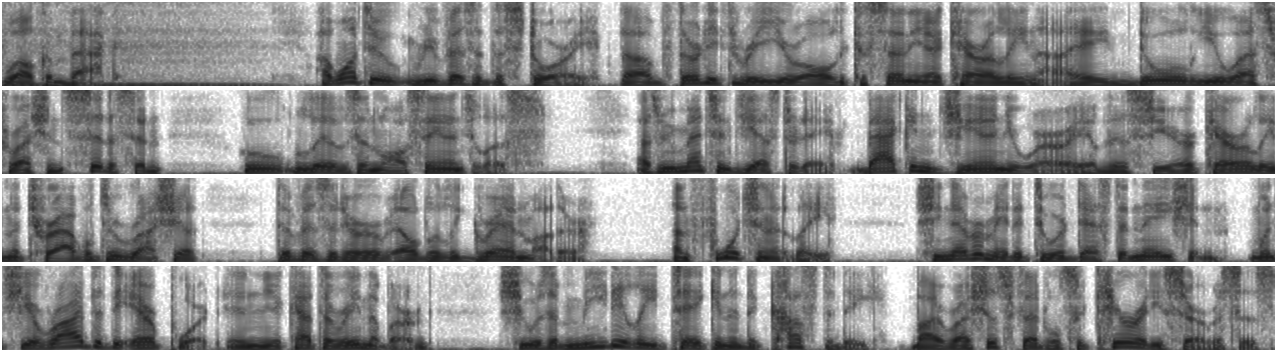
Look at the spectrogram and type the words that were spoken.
Welcome back. I want to revisit the story of 33 year old Ksenia Karelina, a dual U.S. Russian citizen who lives in Los Angeles. As we mentioned yesterday, back in January of this year, Karelina traveled to Russia to visit her elderly grandmother. Unfortunately, She never made it to her destination. When she arrived at the airport in Yekaterinburg, she was immediately taken into custody by Russia's Federal Security Services,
